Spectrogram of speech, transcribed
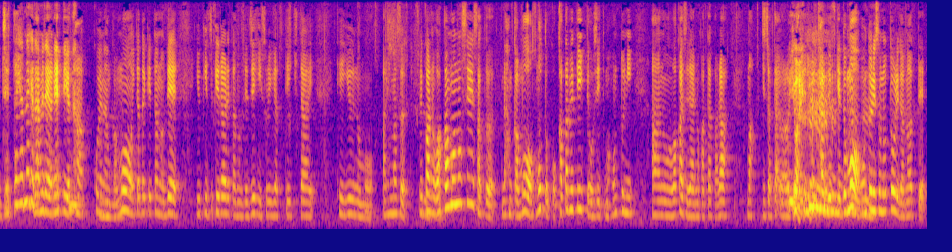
絶対やんなきゃダメだよねっていうような声なんかもいただけたので、勇気づけられたのでぜひそれやっていきたいっていうのもあります。それからあの若者政策なんかももっとこう固めていってほしいって、まあ、本当にあの若い世代の方からまあ、実はた言われたんですけども本当にその通りだなって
